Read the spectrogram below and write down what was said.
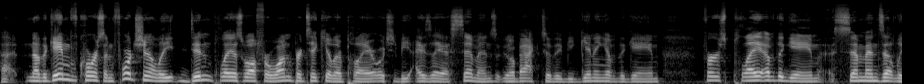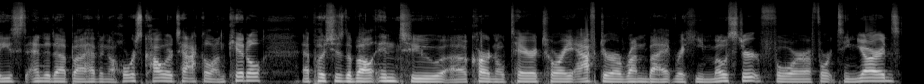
Uh, now, the game, of course, unfortunately, didn't play as well for one particular player, which would be Isaiah Simmons. Go back to the beginning of the game first play of the game, Simmons at least ended up uh, having a horse collar tackle on Kittle that pushes the ball into uh, Cardinal territory after a run by Raheem Mostert for 14 yards.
